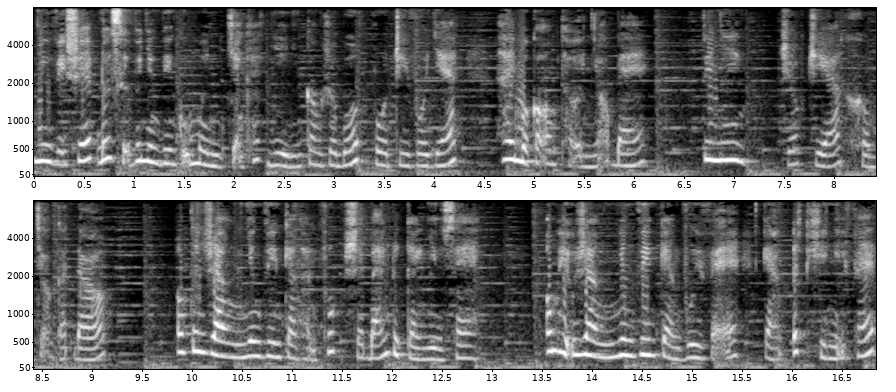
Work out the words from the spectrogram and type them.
nhiều vị sếp đối xử với nhân viên của mình chẳng khác gì những con robot vô tri vô giác hay một con ông thợ nhỏ bé tuy nhiên georgia không chọn cách đó ông tin rằng nhân viên càng hạnh phúc sẽ bán được càng nhiều xe ông hiểu rằng nhân viên càng vui vẻ càng ít khi nghỉ phép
